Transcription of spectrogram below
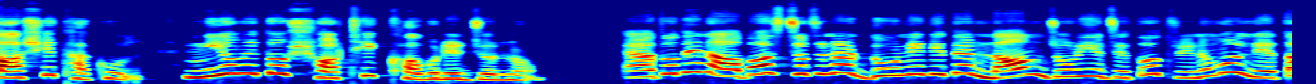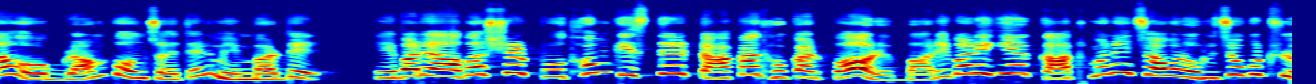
পাশে থাকুন নিয়মিত সঠিক খবরের জন্য। এতদিন আবাস যোজনার দুর্নীতিতে নাম জড়িয়ে যেত তৃণমূল নেতা ও গ্রাম পঞ্চায়েতের মেম্বারদের। এবারে আবাসের প্রথম কিস্তির টাকা ঢোকার পর বাড়ি বাড়ি গিয়ে কাঠমানি চাওয়ার অভিযোগ উঠল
